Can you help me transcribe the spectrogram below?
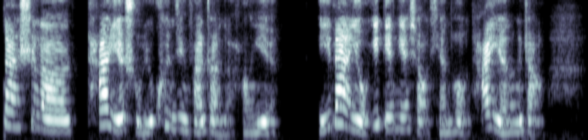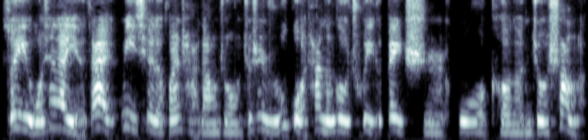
但是呢，它也属于困境反转的行业，一旦有一点点小甜头，它也能涨。所以我现在也在密切的观察当中，就是如果它能够出一个背驰，我可能就上了。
